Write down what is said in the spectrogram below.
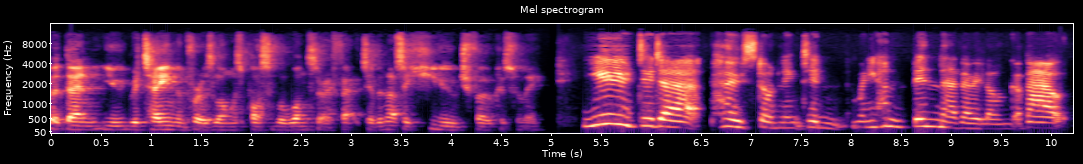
but then you retain them for as long as possible once they're effective. And that's a huge focus for me. You did a post on linkedin when you hadn't been there very long about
